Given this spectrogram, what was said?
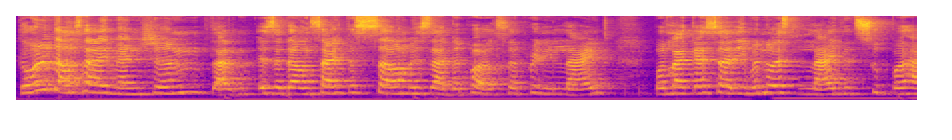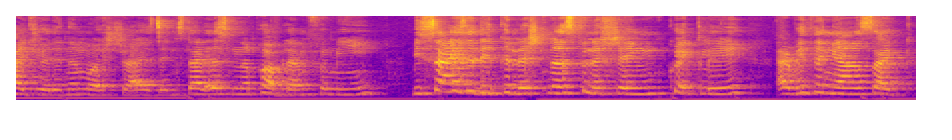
The only downside I mentioned that is a downside to some is that the products are pretty light. But like I said, even though it's light, it's super hydrating and moisturizing. So that isn't a problem for me. Besides the deep conditioners finishing quickly, everything else like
